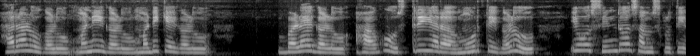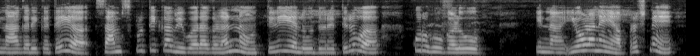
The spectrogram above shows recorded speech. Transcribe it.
ಹರಳುಗಳು, ಮಣಿಗಳು, ಮಡಿಕೆಗಳು, ಬಳೆಗಳು ಹಾಗೂ ಸ್ತ್ರೀಯರ ಮೂರ್ತಿಗಳು. ಇವು ಸಿಂಧೂ ಸಂಸ್ಕೃತಿ ನಾಗರಿಕತೆಯ ಸಾಂಸ್ಕೃತಿಕ ವಿವರಗಳನ್ನು ತಿಳಿಯಲು ದೊರೆತಿರುವ ಕುರುಹುಗಳು. ಇನ್ನು ಏಳನೆಯ ಪ್ರಶ್ನೆ,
